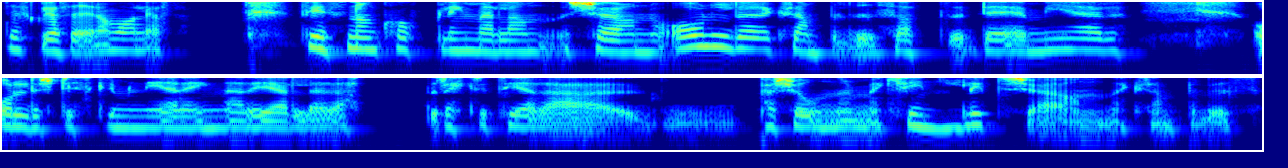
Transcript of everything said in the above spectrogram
Det skulle jag säga är de vanligaste. Finns det någon koppling mellan kön och ålder exempelvis? Att det är mer åldersdiskriminering när det gäller att rekrytera personer med kvinnligt kön exempelvis?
